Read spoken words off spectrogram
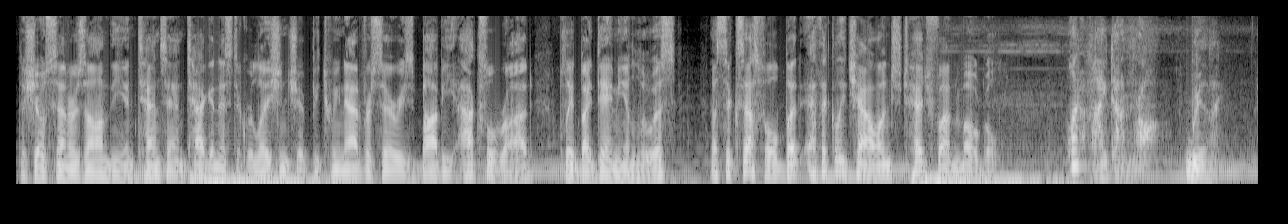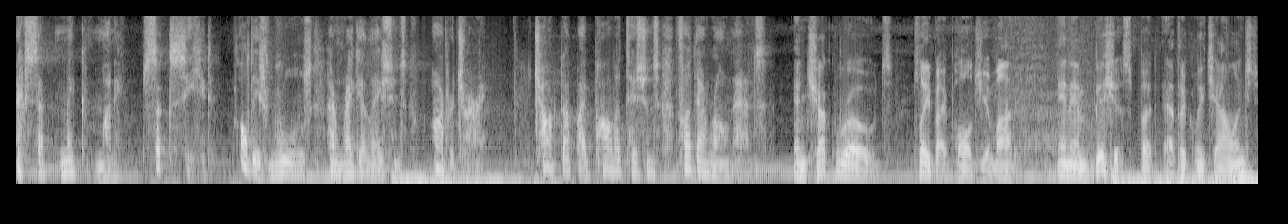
The show centers on the intense antagonistic relationship between adversaries Bobby Axelrod, played by Damian Lewis, a successful but ethically challenged hedge fund mogul, What have I done wrong, really? Except make money, succeed. All these rules and regulations, arbitrary, chalked up by politicians for their own ends. and Chuck Rhoades, played by Paul Giamatti, an ambitious but ethically challenged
